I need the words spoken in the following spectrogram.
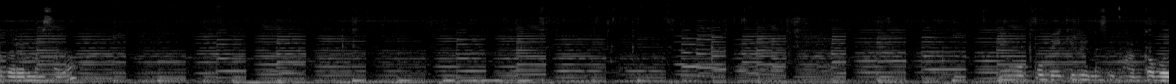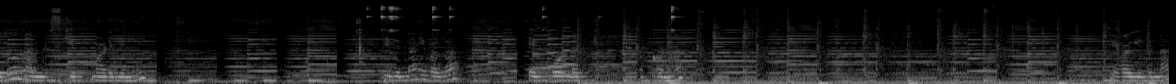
ಸ್ವಲ್ಪ ಗರಂ ಮಸಾಲ. ನೀವು ಉಪ್ಪು ಬೇಕಿದ್ರೆ ಇನ್ನೂ ಸ್ವಲ್ಪ ಹಾಕ್ಕೋಬೋದು. ನಾನು ಸ್ಕಿಪ್ ಮಾಡಿದ್ದೀನಿ. ಇದನ್ನು ಇವಾಗ ಎಗ್ ಬೋಂಡ್ ಹಾಕೋಣ. ಇವಾಗ ಇದನ್ನು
